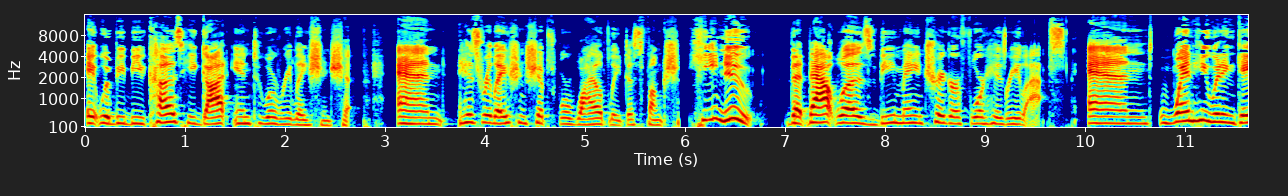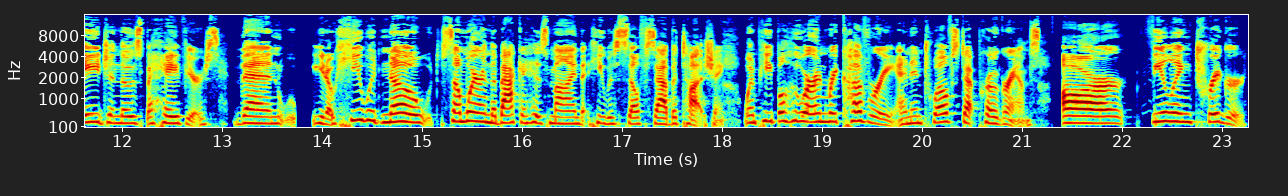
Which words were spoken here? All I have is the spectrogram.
it would be because he got into a relationship and his relationships were wildly dysfunctional. He knew that that was the main trigger for his relapse. And when he would engage in those behaviors, then, you know, he would know somewhere in the back of his mind that he was self sabotaging. When people who are in recovery and in 12 step programs are feeling triggered,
